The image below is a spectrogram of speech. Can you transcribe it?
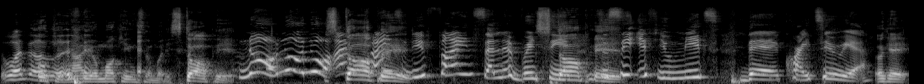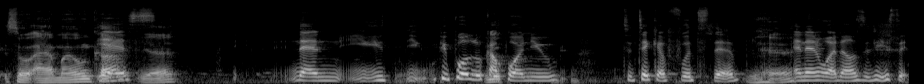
What else? Okay, now you're mocking somebody. Stop it. No, no, no. Stop I'm trying it. to define celebrity Stop to it. see if you meet the criteria. Okay, so I have my own car. Yes. Yeah. Then you, you people look, Look- upon you to take a footstep. Yeah. And then what else did he say?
